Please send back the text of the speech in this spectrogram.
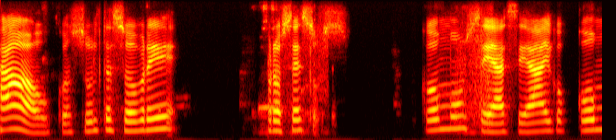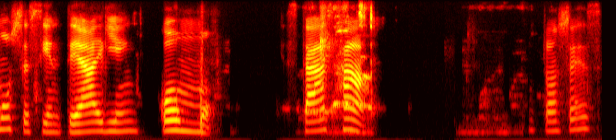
How consulta sobre procesos. ¿Cómo se hace algo? ¿Cómo se siente alguien? ¿Cómo? ¿Estás? How. Entonces,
